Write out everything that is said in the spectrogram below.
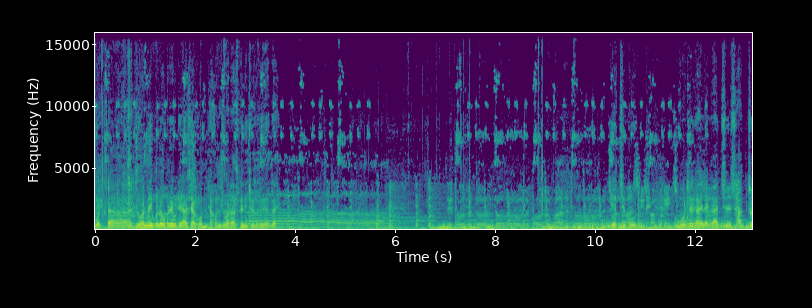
বোটটা জোয়ার নেই বলে উপরে উঠে আছে এখন, যখন জোয়ার আসবে, নিচে চলে যাবে। এই হচ্ছে বোট বোটের গায়ে লেখা আছে সাতশো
